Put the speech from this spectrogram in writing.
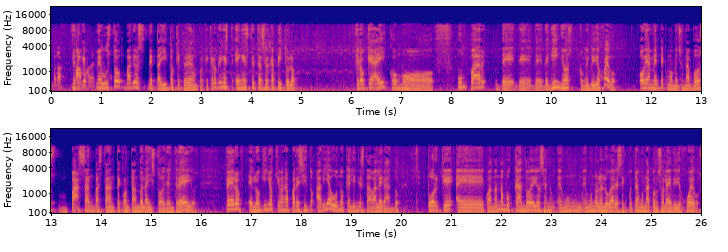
¿Verdad? Que me gustó varios detallitos que te dejan, porque creo que en este, en este tercer capítulo, creo que hay como un par de, de- de- de guiños con el videojuego. Obviamente, como mencionas vos, pasan bastante contando la historia entre ellos. Pero en los guiños que van apareciendo, había uno que Link estaba alegando, porque eh, cuando andan buscando ellos en, un- en, un- en uno de los lugares se encuentran una consola de videojuegos.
